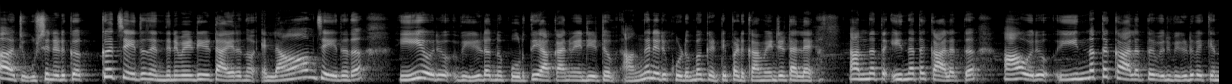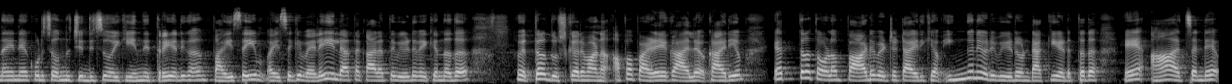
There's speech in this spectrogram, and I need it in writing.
ആ ട്യൂഷൻ എടുക്കുകയൊക്കെ ചെയ്തത് എന്തിനു വേണ്ടിയിട്ടായിരുന്നു? എല്ലാം ചെയ്തത് ഈ ഒരു വീടൊന്ന് പൂർത്തിയാക്കാൻ വേണ്ടിയിട്ടും അങ്ങനെ ഒരു കുടുംബം കെട്ടിപ്പടുക്കാൻ വേണ്ടിയിട്ടല്ലേ? അന്നത്തെ ഇന്നത്തെ കാലത്ത് ആ ഒരു ഇന്നത്തെ കാലത്ത് ഒരു വീട് വെക്കുന്നതിനെ കുറിച്ച് ഒന്ന് ചിന്തിച്ച് നോക്കി. ഇന്ന് ഇത്രയധികം പൈസയും പൈസയ്ക്ക് വിലയില്ലാത്ത കാലത്ത് വീട് വെക്കുന്നത് എത്ര ദുഷ്കരമാണ്. അപ്പോൾ പഴയ കാല കാര്യം എത്രത്തോളം പാടുപെട്ടിട്ടായിരിക്കാം ഇങ്ങനെ ഒരു വീട് ഉണ്ടാക്കിയെടുത്തത്? ഏ ആ അച്ഛന്റെ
